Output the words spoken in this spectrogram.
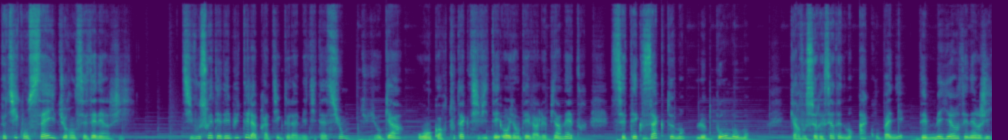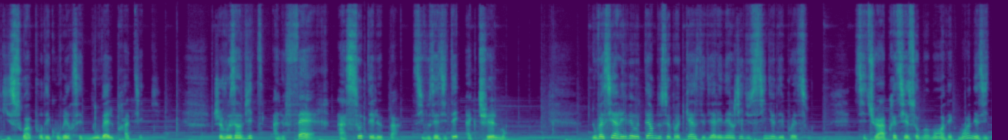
Petit conseil durant ces énergies. Si vous souhaitez débuter la pratique de la méditation, du yoga ou encore toute activité orientée vers le bien-être, c'est exactement le bon moment, car vous serez certainement accompagné des meilleures énergies qui soient pour découvrir ces nouvelles pratiques. Je vous invite à le faire, à sauter le pas, si vous hésitez actuellement. Nous voici arrivés au terme de ce podcast dédié à l'énergie du signe des poissons. Si tu as apprécié ce moment avec moi, n'hésite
